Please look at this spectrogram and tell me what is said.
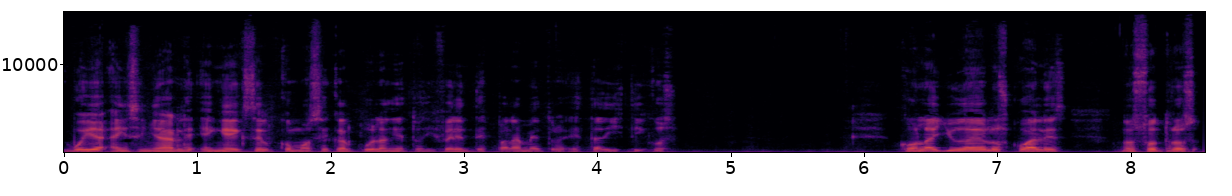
voy a enseñarles en Excel cómo se calculan estos diferentes parámetros estadísticos con la ayuda de los cuales nosotros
